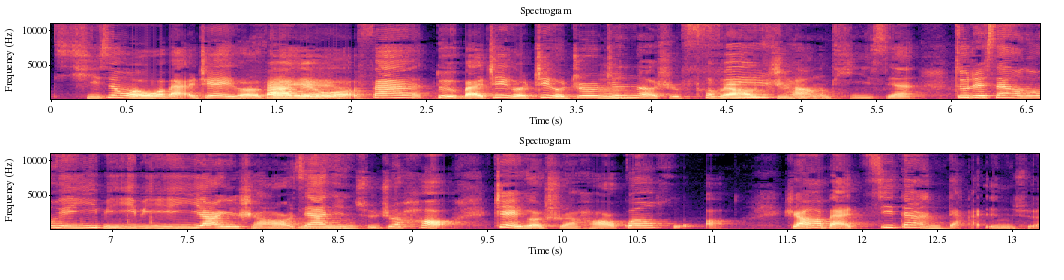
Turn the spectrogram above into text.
提醒我，我把这个发给我发，对，把这个这个汁儿真的是特别好非常提鲜。就这三个东西一比一比一，一样一勺加进去之后，这个时候关火，然后把鸡蛋打进去，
